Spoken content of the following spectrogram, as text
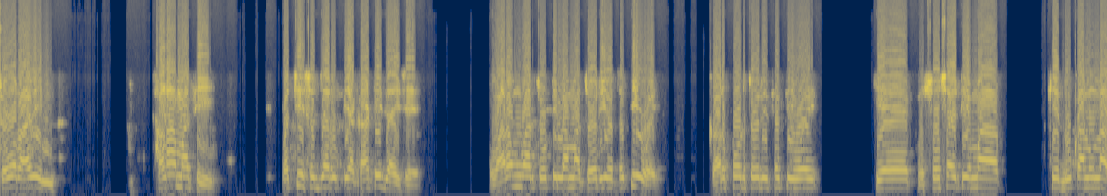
ચોર આવીને થાળામાંથી પચીસ હજાર રૂપિયા કાઢી જાય છે. વારંવાર ચોટીલામાં ચોરીઓ થતી હોય ઘરફોડ ચોરી થતી હોય કે સોસાયટીમાં કે દુકાનોના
